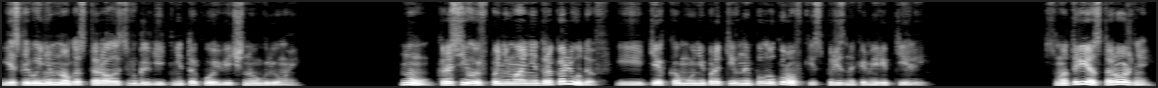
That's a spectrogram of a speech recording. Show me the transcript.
если бы немного старалась выглядеть не такой вечно угрюмой. Ну, красивой в понимании драколюдов и тех, кому не противны полукровки с признаками рептилий. Смотри, осторожней,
